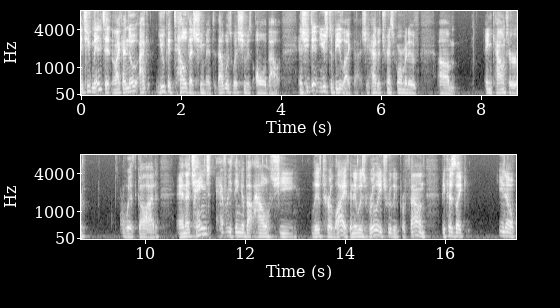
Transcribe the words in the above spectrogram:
And she meant it. And like, I know I, you could tell that she meant it. That was what she was all about. And she didn't used to be like that. She had a transformative um, encounter with God. And that changed everything about how she lived her life. And it was really, truly profound because, like, you know,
